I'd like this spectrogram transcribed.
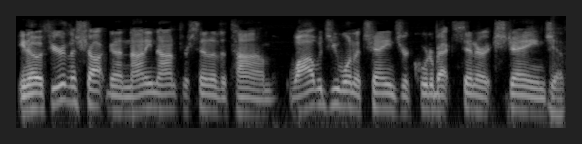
you know, if you're in the shotgun 99% of the time, why would you want to change your quarterback center exchange yep.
